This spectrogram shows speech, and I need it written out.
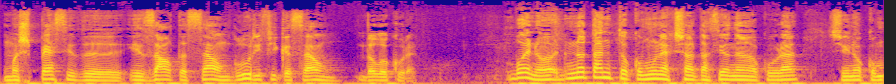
uma espécie de exaltação, glorificação da loucura? Bueno, no tanto como una exaltación de la locura, sino como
